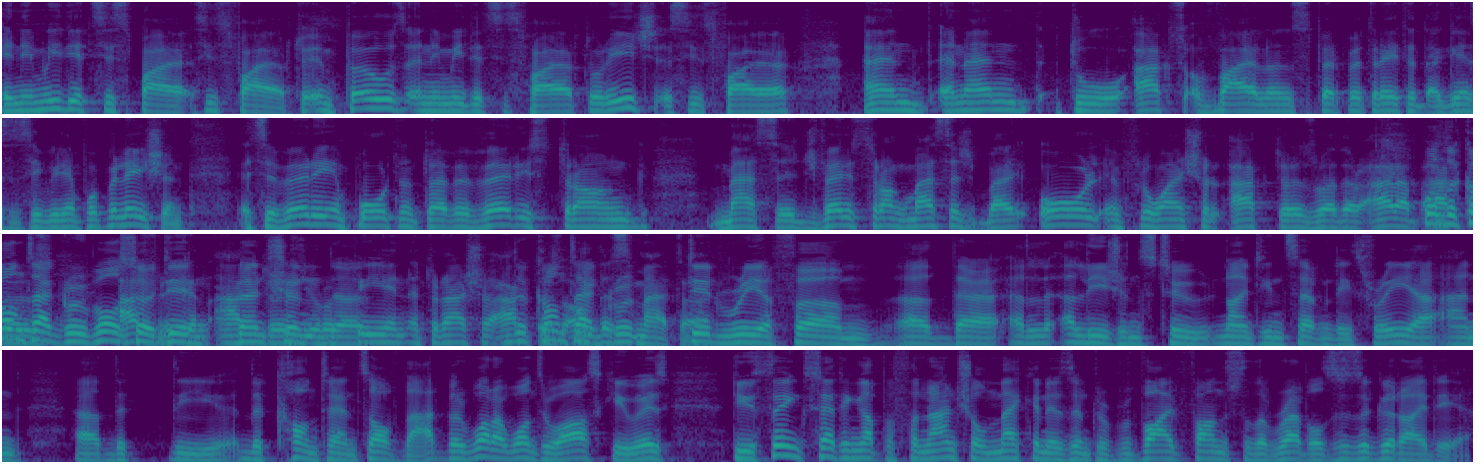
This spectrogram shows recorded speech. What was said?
an immediate ceasefire, ceasefire, to impose an immediate ceasefire, to reach a ceasefire and an end to acts of violence perpetrated against the civilian population. It's very important to have a very strong message, very strong message by all influential actors, whether Arab well, actors, the contact group also African did actors, mention European, international actors the contact on this group matter. did reaffirm uh, their allegiance to 1973 uh, and uh, the, the the contents of that. But what I want to ask you is, do you think setting up a financial mechanism to provide funds to the rebels is a good idea?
